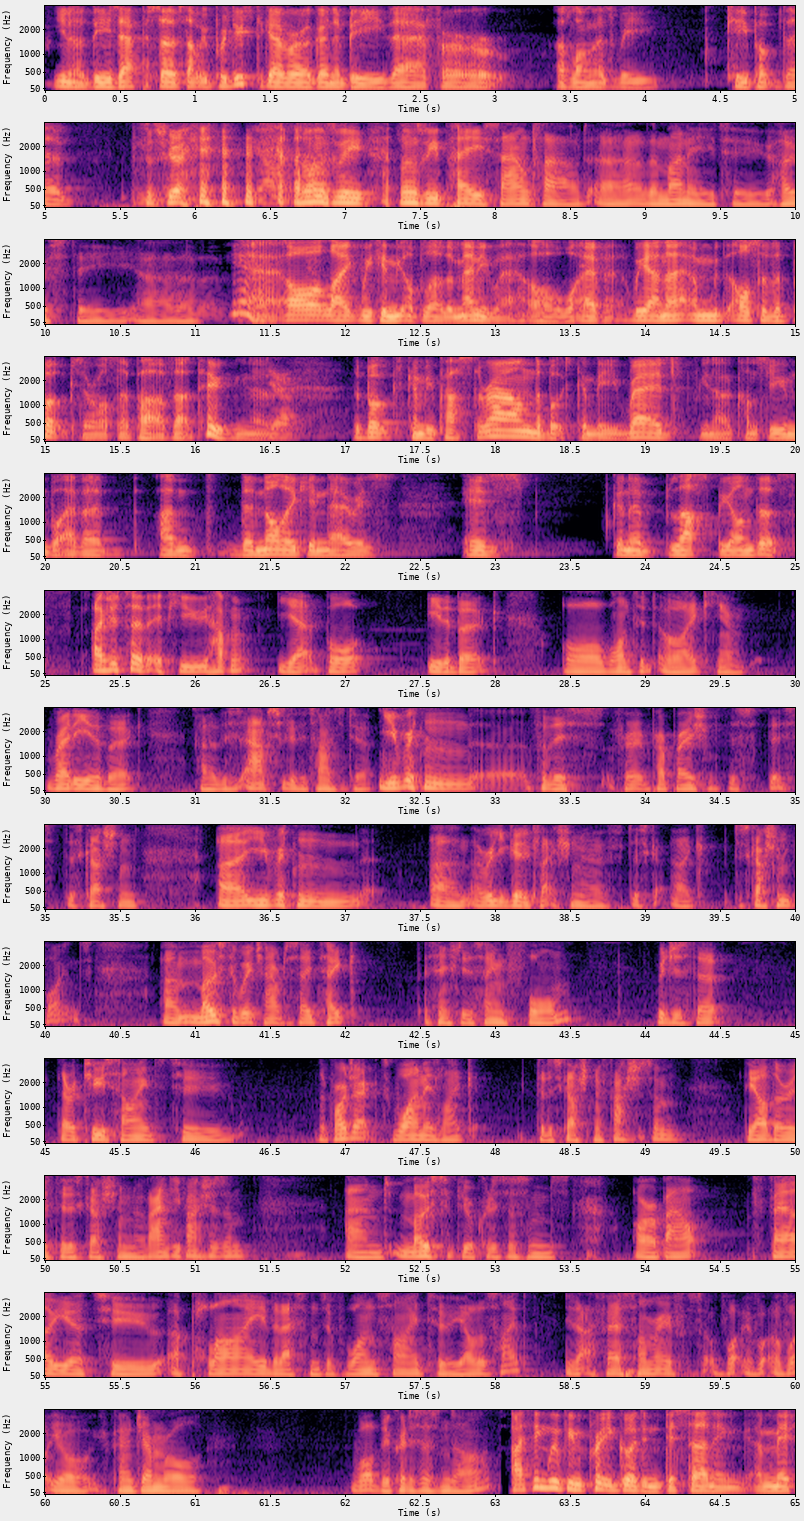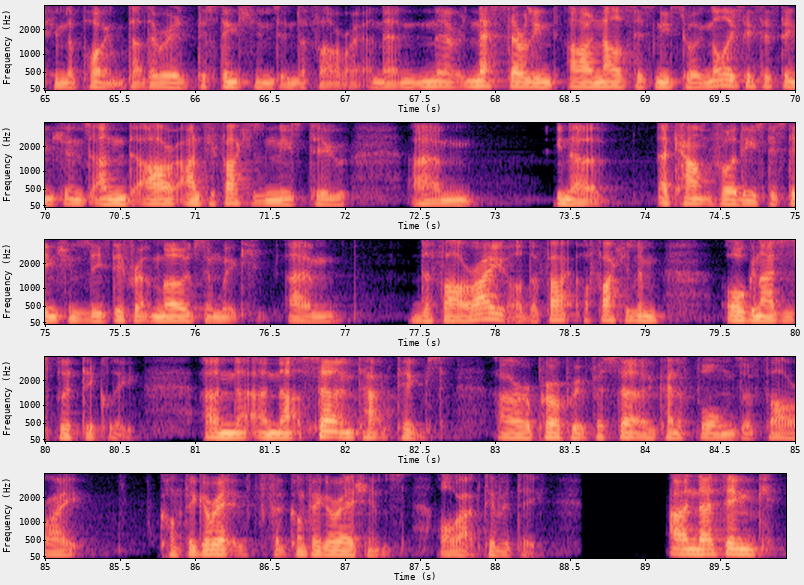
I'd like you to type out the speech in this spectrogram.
you know, these episodes that we produce together are going to be there for as long as we keep up the subscribe as long as we as long as we pay SoundCloud uh, the money to host the, uh, the, yeah or like we can upload them anywhere or whatever. We and, and also the books are also part of that too you know. Yeah. the books can be passed around the books can be read you know consumed whatever and the knowledge in there is is going to last beyond us. I should say that if you haven't yet bought either book or wanted or like you know read either book, uh, this is absolutely the time to do it. You've written uh, for this for in preparation for this this discussion. Uh, you've written um, a really good collection of dis- like discussion points, um, most of which I have to say take essentially the same form, which is that there are two sides to the project. One is like the discussion of fascism. The other is the discussion of anti-fascism, and most of your criticisms are about failure to apply the lessons of one side to the other side. Is that a fair summary of, sort of, what, of what your kind of general what the criticisms are? I think we've been pretty good in discerning and making the point that there are distinctions in the far right, and then necessarily our analysis needs to acknowledge these distinctions, and our anti-fascism needs to, um, you know, account for these distinctions, these different modes in which um, the far right or the fa- or fascism organizes politically, and and that certain tactics are appropriate for certain kind of forms of far right configura- configurations or activity. And I think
